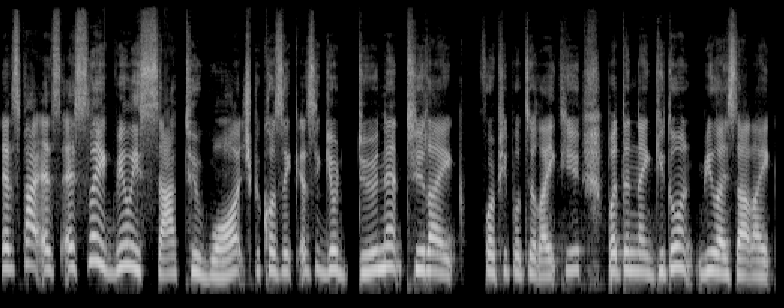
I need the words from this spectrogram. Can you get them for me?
it's fa- it's it's like really sad to watch because like it's like you're doing it to like for people to like you, but then like you don't realize that like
